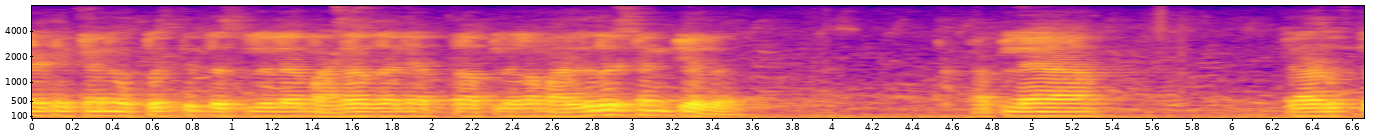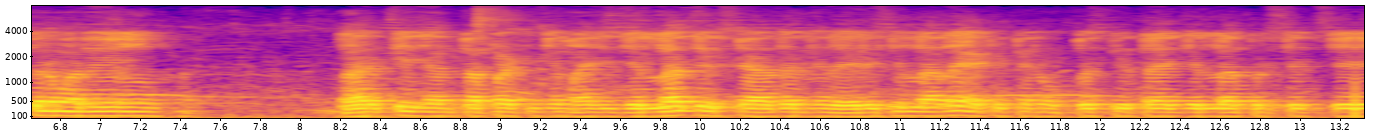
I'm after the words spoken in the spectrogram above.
या ठिकाणी उपस्थित असलेल्या महाराजांनी आता आपल्याला मार्गदर्शन केलं. आपल्या उत्तरमधील भारतीय जनता पार्टीचे माजी जिल्हाध्यक्ष आदरणीय धैर्यशील दादा या ठिकाणी उपस्थित आहेत. जिल्हा परिषदचे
